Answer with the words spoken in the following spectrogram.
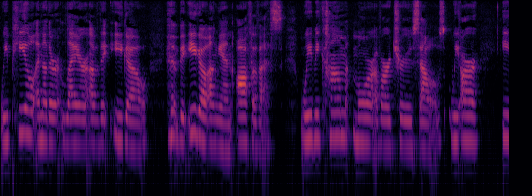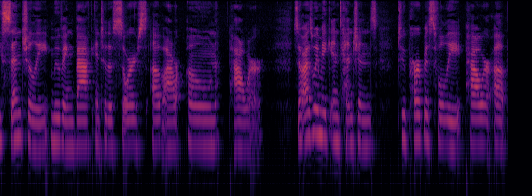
We peel another layer of the ego, the ego onion off of us. We become more of our true selves. We are essentially moving back into the source of our own power. So, as we make intentions to purposefully power up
